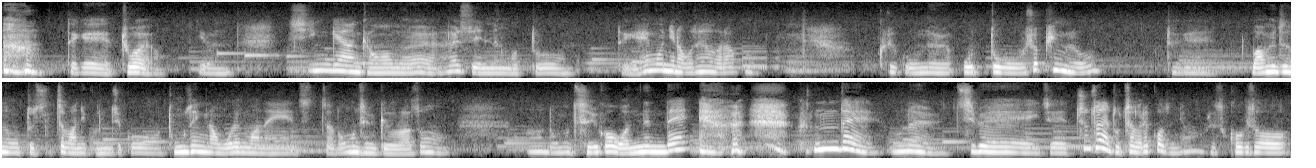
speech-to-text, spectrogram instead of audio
되게 좋아요. 이런 신기한 경험을 할 수 있는 것도 되게 행운이라고 생각을 하고 그리고 오늘 옷도 쇼핑로 되게 마음에 드는 옷도 진짜 많이 건지고 동생이랑 오랜만에 진짜 너무 재밌게 놀아서 아, 너무 즐거웠는데 근데 오늘 집에 이제 춘천에 도착을 했거든요. 그래서 거기서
